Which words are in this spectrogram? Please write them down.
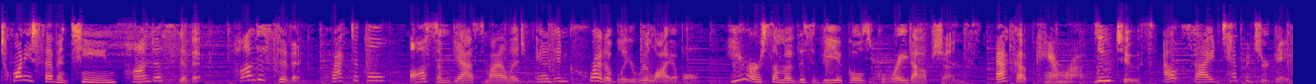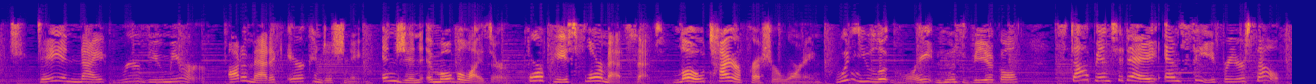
2017 Honda Civic. Honda Civic, practical, awesome gas mileage, and incredibly reliable. Here are some of this vehicle's great options. Backup camera, Bluetooth, outside temperature gauge, day and night rear view mirror, automatic air conditioning, engine immobilizer, four-piece floor mat set, low tire pressure warning. Wouldn't you look great in this vehicle? Stop in today and see for yourself.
